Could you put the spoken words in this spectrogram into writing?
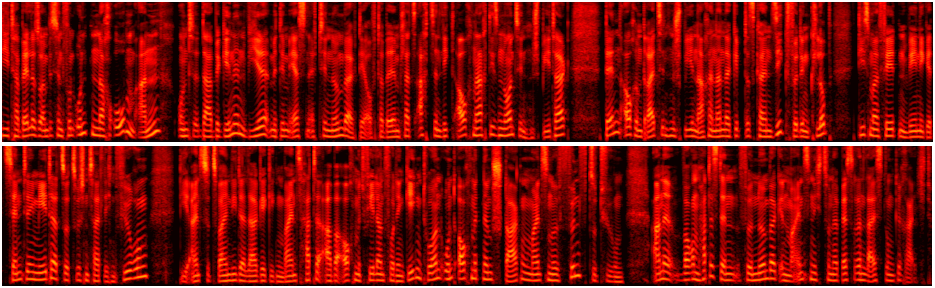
die Tabelle so ein bisschen von unten nach oben an und da beginnen wir mit dem ersten FC Nürnberg, der auf Tabellenplatz 18 liegt, auch nach diesem 19. Spieltag. Denn auch im 13. Spiel nacheinander gibt es keinen Sieg für den Club. Diesmal fehlten wenige Zentimeter zur zwischenzeitlichen Führung. Die 1 zu 2 Niederlage gegen Mainz hatte aber auch mit Fehlern vor den Gegentoren und auch mit einem starken Mainz 05 zu tun. Anne, warum hat es denn für Nürnberg in Mainz nicht zu einer besseren Leistung gereicht?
